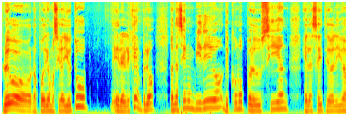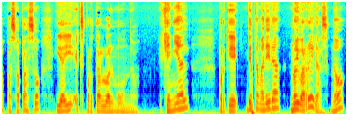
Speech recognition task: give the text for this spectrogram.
Luego nos podríamos ir a YouTube, era el ejemplo, donde hacían un video de cómo producían el aceite de oliva paso a paso y de ahí exportarlo al mundo. Genial, porque de esta manera no hay barreras, ¿no?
